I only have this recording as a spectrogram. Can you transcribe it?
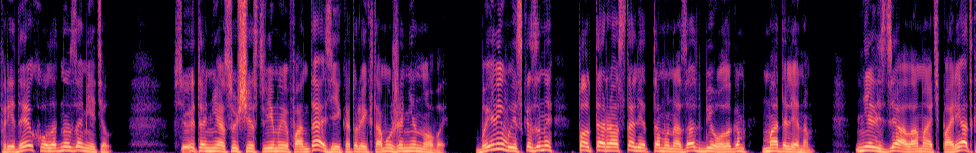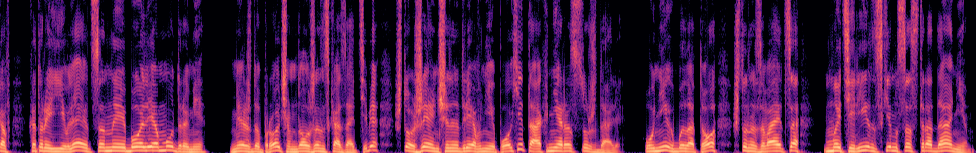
Фриде холодно заметил. Все это неосуществимые фантазии, которые к тому же не новые были высказаны полтораста лет тому назад биологом Мадленом. Нельзя ломать порядков, которые являются наиболее мудрыми. Между прочим, должен сказать тебе, что женщины древней эпохи так не рассуждали. У них было то, что называется материнским состраданием.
